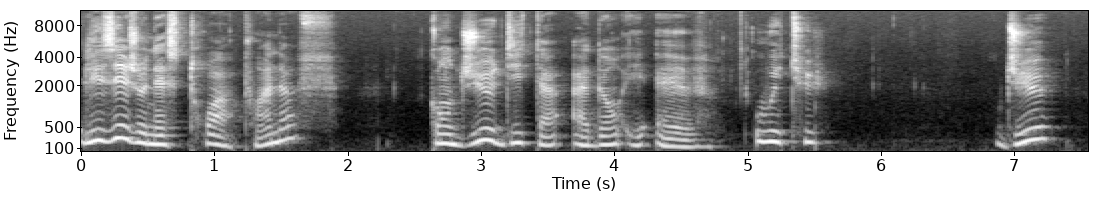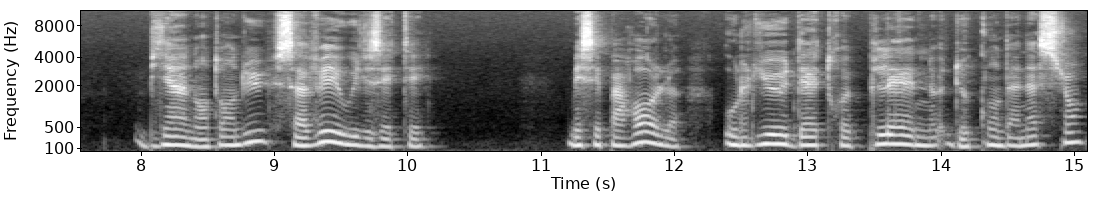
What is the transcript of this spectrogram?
Lisez Genèse 3.9 Quand Dieu dit à Adam et Ève Où es-tu? Dieu, bien entendu, savait où ils étaient. Mais ces paroles, au lieu d'être pleines de condamnation,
